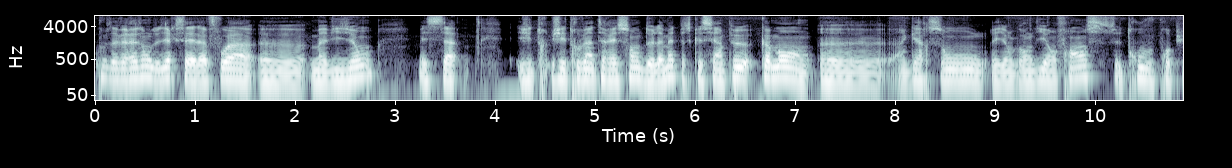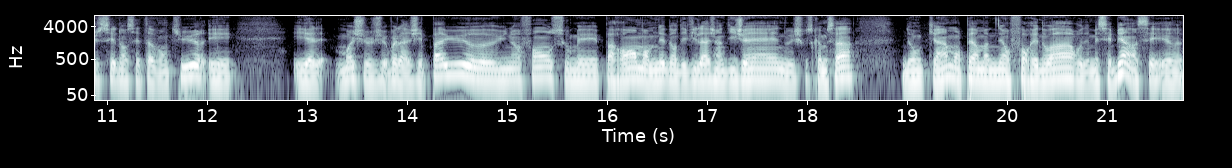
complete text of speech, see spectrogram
vous avez raison de dire que c'est à la fois euh, ma vision, mais ça, j'ai tr- j'ai trouvé intéressant de la mettre parce que c'est un peu comment euh, un garçon ayant grandi en France se trouve propulsé dans cette aventure et moi, je, je voilà, j'ai pas eu euh, une enfance où mes parents m'emmenaient dans des villages indigènes ou des choses comme ça. Donc, hein, mon père m'a amené en forêt noire, mais c'est bien, c'est euh,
